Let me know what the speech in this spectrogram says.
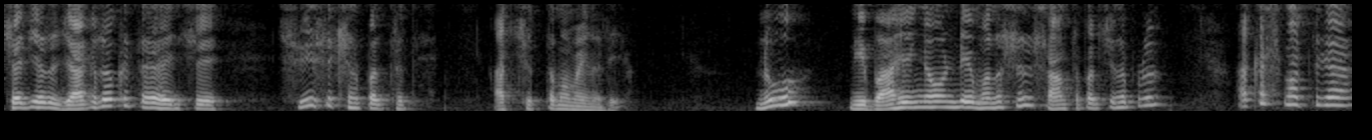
చర్యల జాగరూకత వహించే స్వీయ శిక్షణ పద్ధతి అత్యుత్తమమైనది. నువ్వు నీ బాహ్యంగా ఉండే మనస్సును శాంతపరిచినప్పుడు అకస్మాత్తుగా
